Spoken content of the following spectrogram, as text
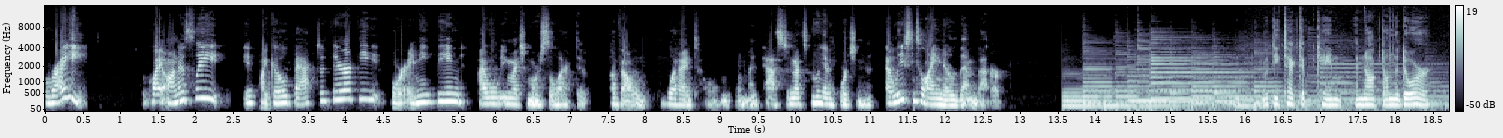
Right. Quite honestly, if I go back to therapy or anything, I will be much more selective about what I tell them from my past. And that's really unfortunate, at least until I know them better. A detective came and knocked on the door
